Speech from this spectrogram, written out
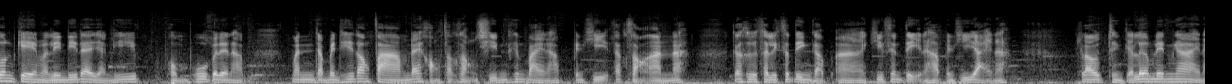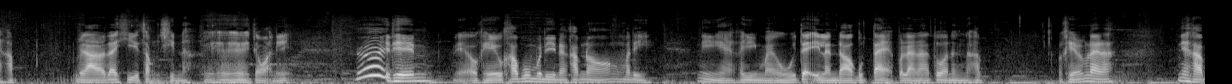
ต้นเกมอะลินดิสอะอย่างที่ ผมพูดไปเลยนะครับ มันจำเป็นที่ต้องฟาร์มได้ของสักสองชิ้นขึ้นไปนะครับ เป็นคีสักสองอันนะ ก็คือสลิกสติงกับอ่าคีเซนตินะครับ เป็นคีใหญ่นะ เราถึงจะเริ่มเล่นง่ายนะครับ เวลาเราได้คีสองชิ้นนะเฮ้ยเฮ้ยเฮ้ยจังหวะนี้เฮ้ยเทนเนี่ยโอเคเข้าพุ่มมาดีนะครับ น้องมาดีนี่ไงเขายิงไปโอ้โหแต่อีรันดอร์กูแตกไปแล้วนะตัวหนึ่งนะครับ โอเคไม่เป็นไรนะเนี่ยครับ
